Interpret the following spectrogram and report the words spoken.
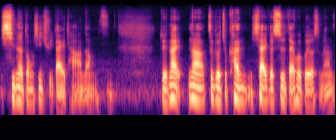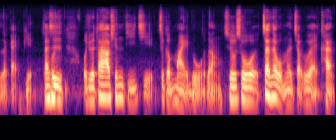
新的东西取代它这样子。对，那那这个就看下一个世代会不会有什么样子的改变。但是我觉得大家要先理解这个脉络，这样就是说站在我们的角度来看，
